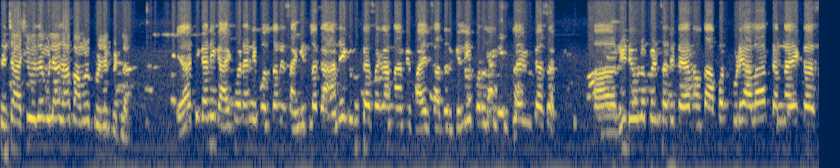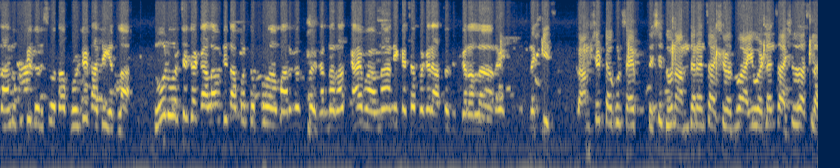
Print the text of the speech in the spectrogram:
त्यांच्या आशीर्वादामुळे आज हा आम्हाला प्रोजेक्ट भेटला. या ठिकाणी गायकवाडांनी बोलताना सांगितलं का अनेक विकासकांना आम्ही फाईल सादर केली परंतु कुठलाही विकासक रिडेव्हलपमेंटसाठी तयार नव्हता. आपण पुढे आला त्यांना एक सहानुभूती दर्शवत हा प्रोजेक्ट हाती घेतला. दोन वर्षाच्या कालावधीत आपण तो मार्ग करणार आहात. काय भावना आणि कशा प्रकारे आश्वासित करायला? नक्कीच. रामशेठ ठाकूर साहेब तसे दोन आमदारांचा आशीर्वाद व आई वडिलांचा आशीर्वाद असला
